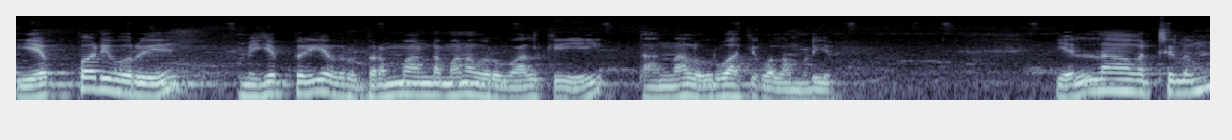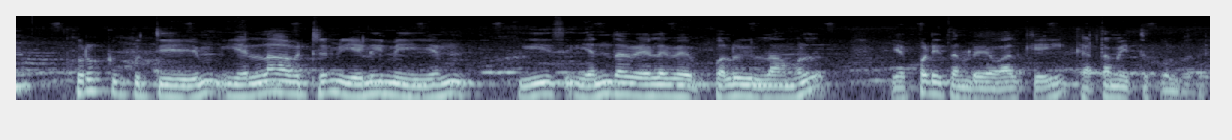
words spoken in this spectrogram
எப்படி ஒரு மிகப்பெரிய ஒரு பிரம்மாண்டமான ஒரு வாழ்க்கையை தன்னால் உருவாக்கி கொள்ள முடியும்? எல்லாவற்றிலும் குறுக்கு புத்தியையும் எல்லாவற்றிலும் எளிமையையும் ஈஸி எந்த வேலை பழு இல்லாமல் எப்படி தன்னுடைய வாழ்க்கையை கட்டமைத்துக் கொள்வது?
